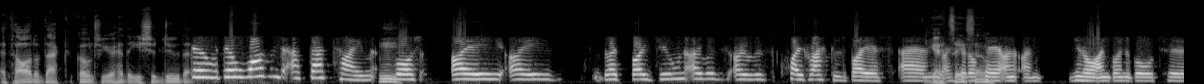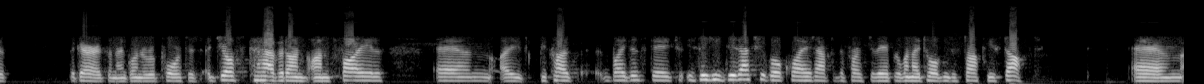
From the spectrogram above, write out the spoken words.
a thought of that going through your head that you should do that? There, there wasn't at that time, mm. but I, I like by June, I was I was quite rattled by it, and yeah, I said, so. okay, I, I'm, you know, I'm going to go to the guards and I'm going to report it just to have it on on file um, I because by this stage, you see, he did actually go quiet after the first of April. When I told him to stop, he stopped. Um,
